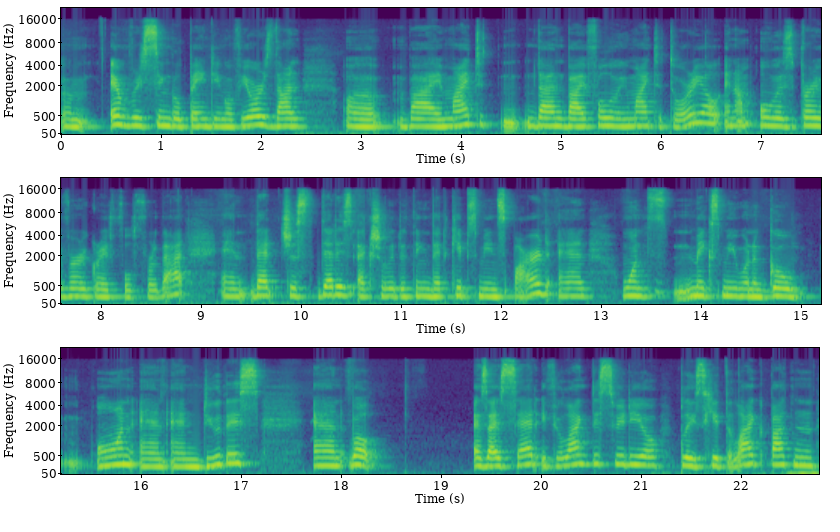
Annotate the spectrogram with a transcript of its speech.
um, every single painting of yours done uh, by my done by following my tutorial and I'm always very very grateful for that. And that just that is actually the thing that keeps me inspired and wants makes me want to go on and and do this. And well as I said if you like this video please hit the like button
